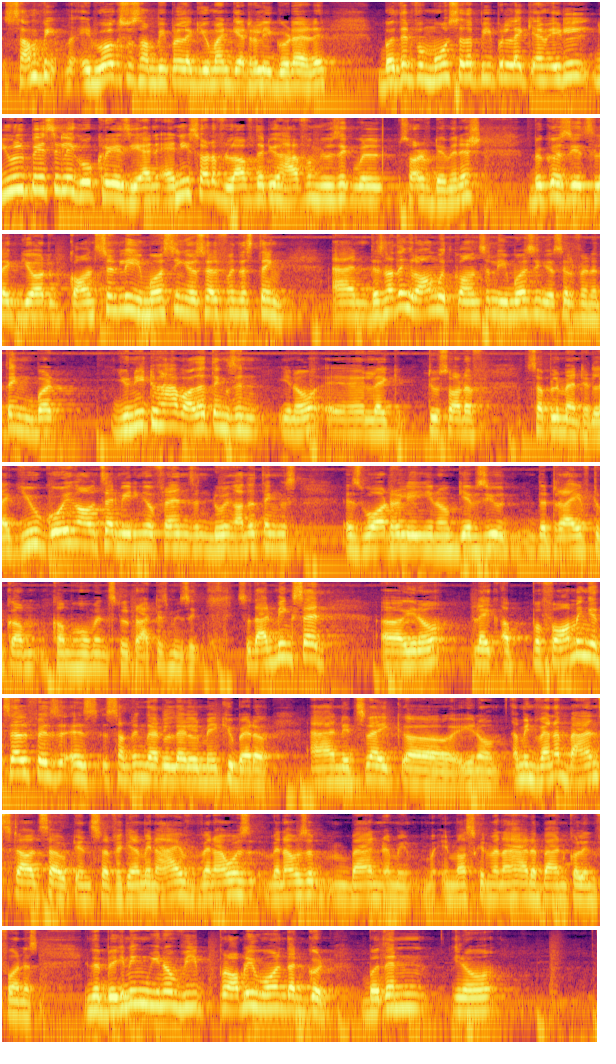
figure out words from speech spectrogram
some people it works for some people like you might get really good at it but then for most other people like it'll you will basically go crazy and any sort of love that you have for music will sort of diminish because it's like you're constantly immersing yourself in this thing and there's nothing wrong with constantly immersing yourself in a thing but you need to have other things in you know uh, like to sort of supplement it. Like you going outside meeting your friends and doing other things is what really you know gives you the drive to come come home and still practice music. So that being said uh, you know like uh, performing itself is, is something that'll, that'll make you better. And it's like uh, you know i mean when a band starts out and stuff i mean i when i was when i was a band i mean in muscat when i had a band called infernus in the beginning you know we probably weren't that good. But then you know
